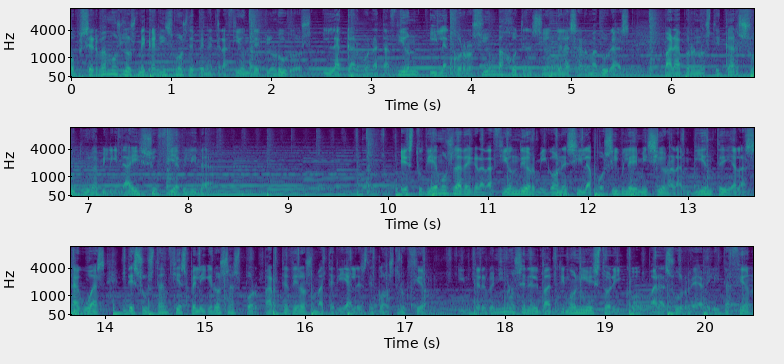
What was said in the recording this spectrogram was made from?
Observamos los mecanismos de penetración de cloruros, la carbonatación y la corrosión bajo tensión de las armaduras para pronosticar su durabilidad y su fiabilidad. Estudiamos la degradación de hormigones y la posible emisión al ambiente y a las aguas de sustancias peligrosas por parte de los materiales de construcción. Intervenimos en el patrimonio histórico para su rehabilitación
